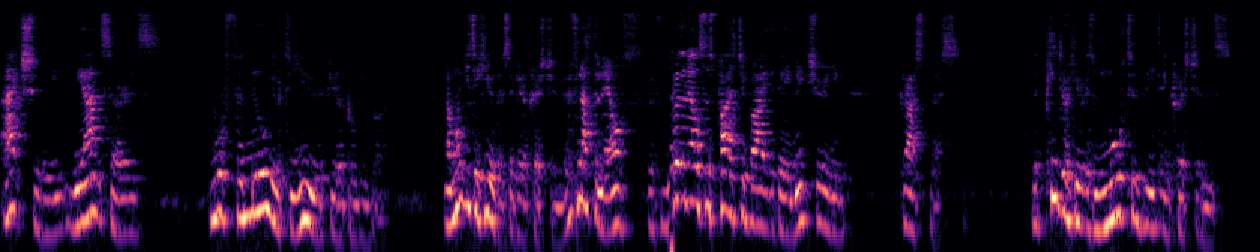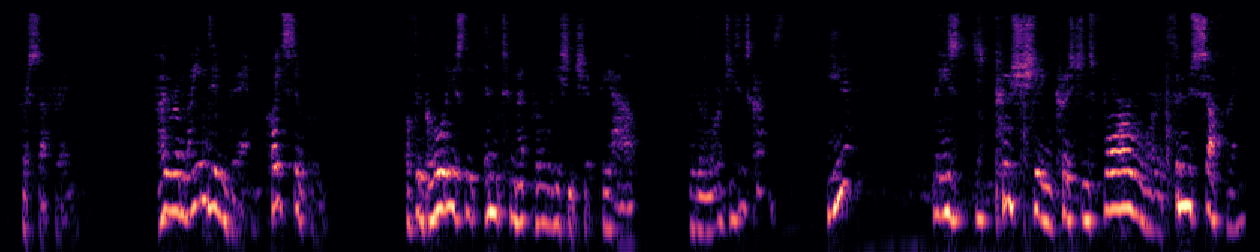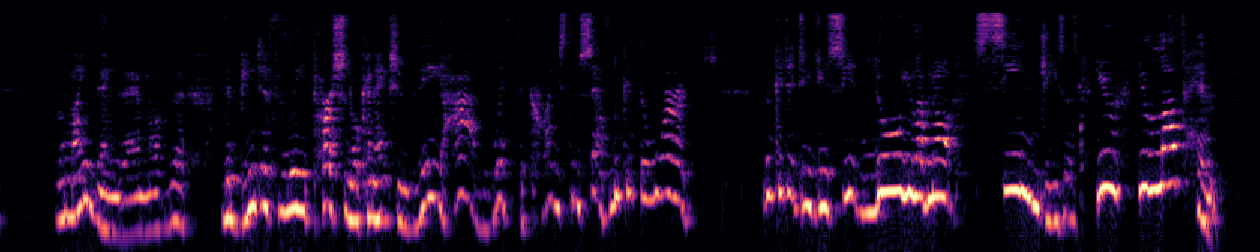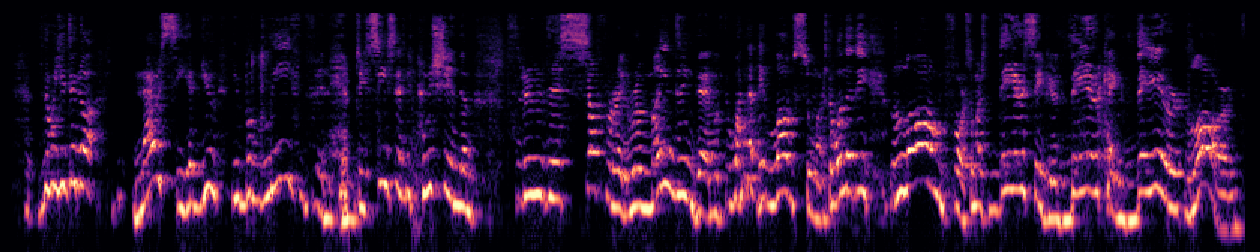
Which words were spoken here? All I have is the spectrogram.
actually, the answer is more familiar to you if you're a believer. And I want you to hear this if you're a Christian. If nothing else, if everything else has passed you by today, make sure you grasp this that Peter here is motivating Christians for suffering by reminding them, quite simply, of the gloriously intimate relationship they have with the Lord Jesus Christ. You hear it? He's, he's pushing Christians forward through suffering, reminding them of the, the beautifully personal connection they have with the Christ himself. Look at the words Look at it. Do, do you see it? Though you have not seen Jesus, you, you love him. Though you do not now see him, you, you believe in him. Do you see him pushing them through this suffering, reminding them of the one that they love so much, the one that they long for so much, their Saviour, their King, their Lord.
